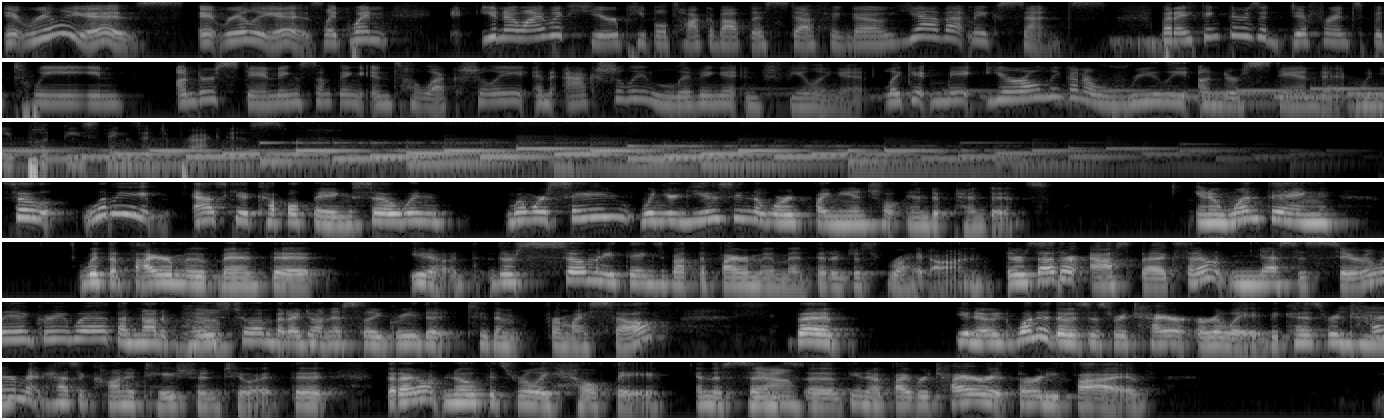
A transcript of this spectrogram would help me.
It really is. It really is. Like when you know i would hear people talk about this stuff and go yeah that makes sense. But i think there's a difference between understanding something intellectually and actually living it and feeling it. Like it may you're only going to really understand it when you put these things into practice So let me ask you a couple things. So when when we're saying when you're using the word financial independence, you know, one thing with the fire movement that you know, there's so many things about the fire movement that are just right on. There's other aspects I don't necessarily agree with. I'm not opposed yeah. to them, but I don't necessarily agree that, to them for myself. But you know, one of those is retire early because mm-hmm. retirement mm-hmm. has a connotation to it that that I don't know if it's really healthy in the sense yeah. of, you know, if I retire at 35,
